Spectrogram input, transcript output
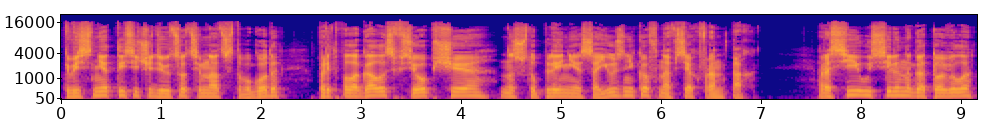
К весне 1917 года – предполагалось всеобщее наступление союзников на всех фронтах. Россия усиленно готовила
